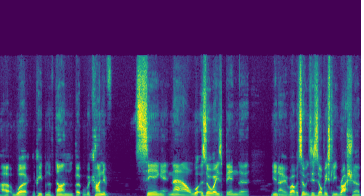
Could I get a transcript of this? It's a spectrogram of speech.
uh, work that people have done, but we're kind of seeing it now. What has always been the, you know, well, it's, this is obviously Russia,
